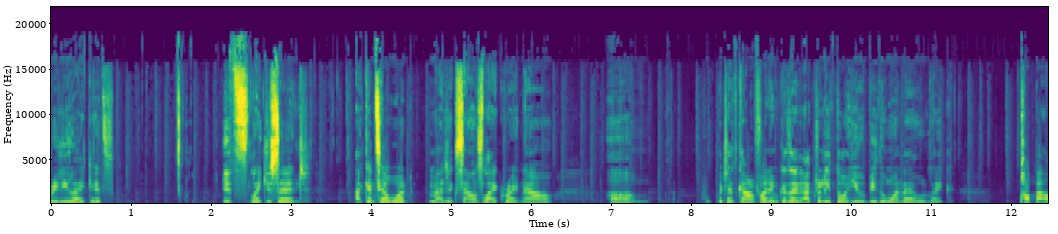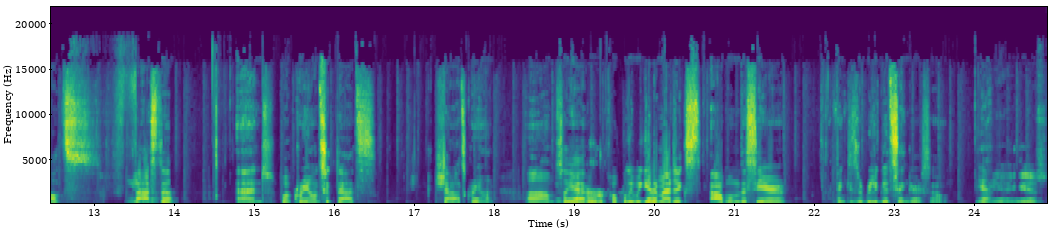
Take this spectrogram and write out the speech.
really like it. It's like you said, I can tell what Magixx sounds like right now. Um, which is kind of funny because I actually thought he would be the one that would like pop out faster. And but Crayon took that. Shout out to Crayon. Um, so yeah, hopefully we get a Magixx's album this year. I think he's a really good singer. So yeah, Yeah, he is.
